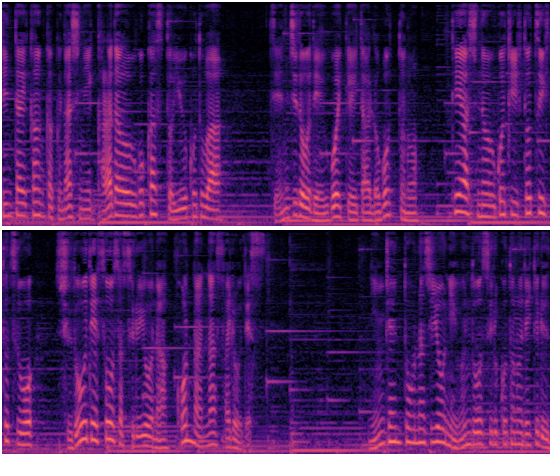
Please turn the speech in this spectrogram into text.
身体感覚なしに体を動かすということは全自動で動いていたロボットの手足の動き一つ一つを手動で操作するような困難な作業です。人間と同じように運動することのできる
